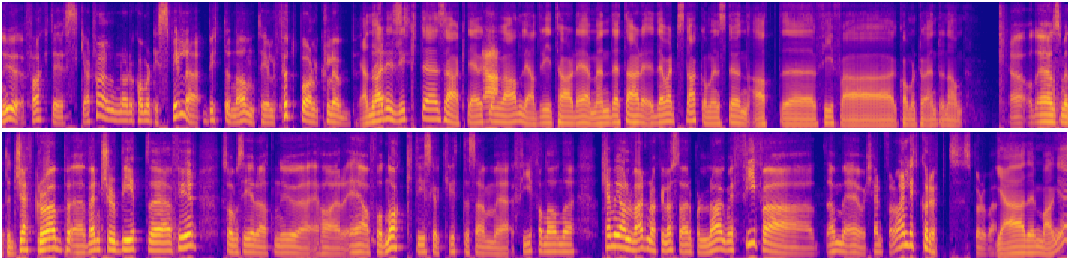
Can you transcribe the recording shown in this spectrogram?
nå faktisk, i hvert fall når det kommer til spillet, bytter navn til footballklubb. Ja, nå er det ryktesak, det er jo ikke ja. vanlig at vi tar det, men har, det har vært snakk om en stund at uh, Fifa kommer til å endre navn. Ja, og det er en som heter Jeff Grubb, uh, venturebeat-fyr, som sier at nå uh, har EA fått nok, de skal kvitte seg med Fifa-navnet. Hvem i all verden har ikke lyst til å være på lag med Fifa? De er jo kjent for å være litt korrupt, spør du meg. Ja, det er mange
